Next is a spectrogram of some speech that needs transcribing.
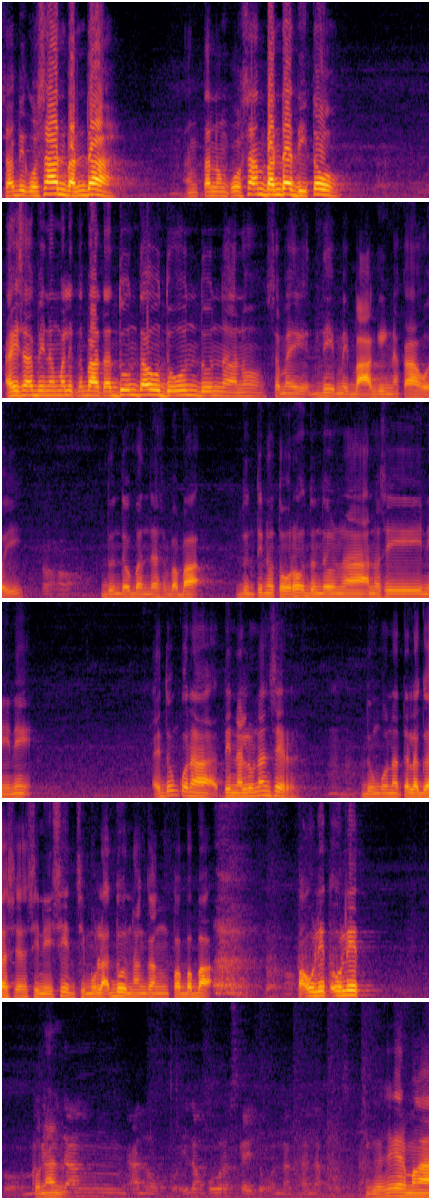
Sabi ko, saan banda? Ang tanong ko, saan banda dito? Ay sabi ng malit na bata, doon daw, doon, doon na ano, sa may, di, may baging na kahoy. Oo. Doon daw banda sa baba. Doon tinuturo, doon daw na ano si Nini. Ay doon ko na tinalunan, sir. Doon ko na talaga siya sinisid. Simula doon hanggang pababa. Paulit-ulit. So, mga Kunan- ilang, ano, ilang oras kayo doon naghanap? Siguro, sir, mga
